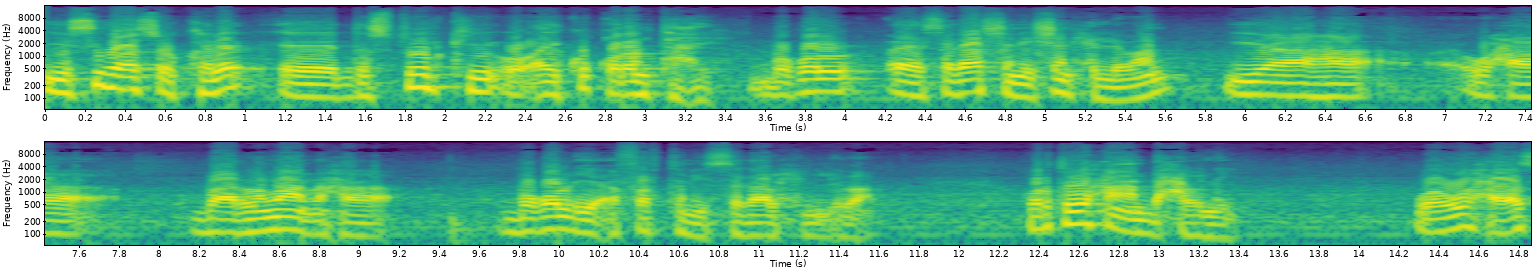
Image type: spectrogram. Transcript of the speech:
Iyo sidaasoo kale dastuurkii oo ay ku qoran tahay boqol sagaashan iyo shan xildhibaan iyo ahaa waxaa baarlamaan ahaa boqol iyo afartan iyo sagaal xildhibaan horta waxaan dhaxalnay. Waa waxaas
